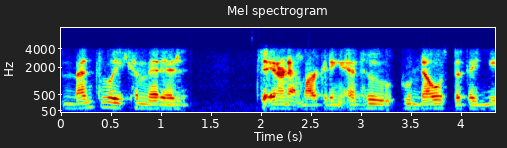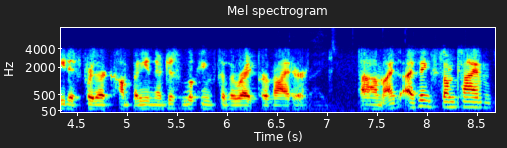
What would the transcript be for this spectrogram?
mentally committed to internet marketing and who who knows that they need it for their company and they're just looking for the right provider. Right. Um, I, I think sometimes,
